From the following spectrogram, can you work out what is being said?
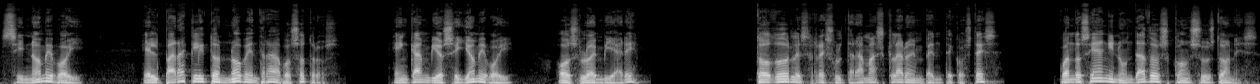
si no me voy, el Paráclito no vendrá a vosotros. En cambio, si yo me voy, os lo enviaré. Todo les resultará más claro en Pentecostés, cuando sean inundados con sus dones.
